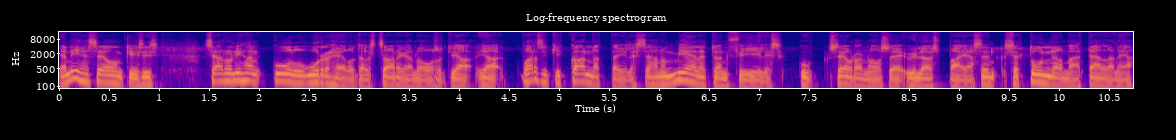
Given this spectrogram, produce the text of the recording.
ja niinhän se onkin. Siis sehän on ihan kuulu urheilu tällaiset sarjanousut ja, ja varsinkin kannattajille sehän on mieletön fiilis, kun seura nousee ylöspäin ja se, se tunnelma ja tällainen. Ja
